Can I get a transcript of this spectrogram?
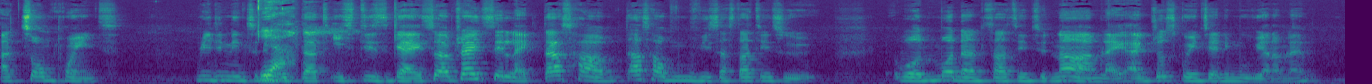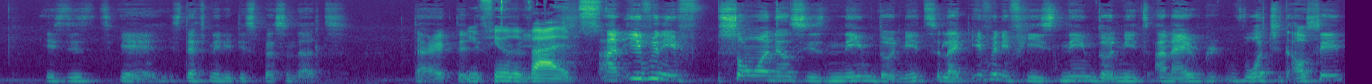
at some point reading into the Yeah. book that it's this guy. So I'm trying to say like that's how that's how movies are starting to well more than starting to now I'm like I'm just going to any movie and I'm like is this yeah it's definitely this person that directed You feel the vibes. and even if someone else is named on it like even if he's named on it and I re- watch it I'll say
